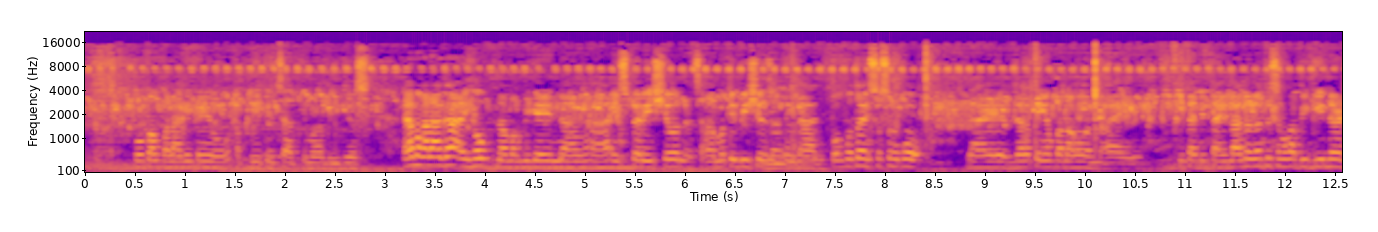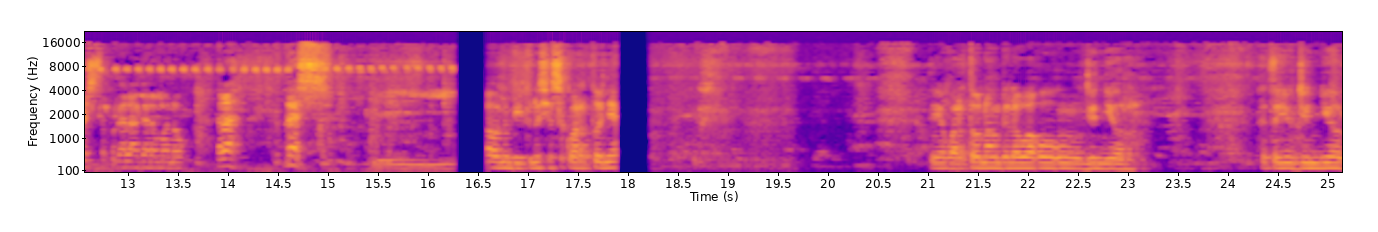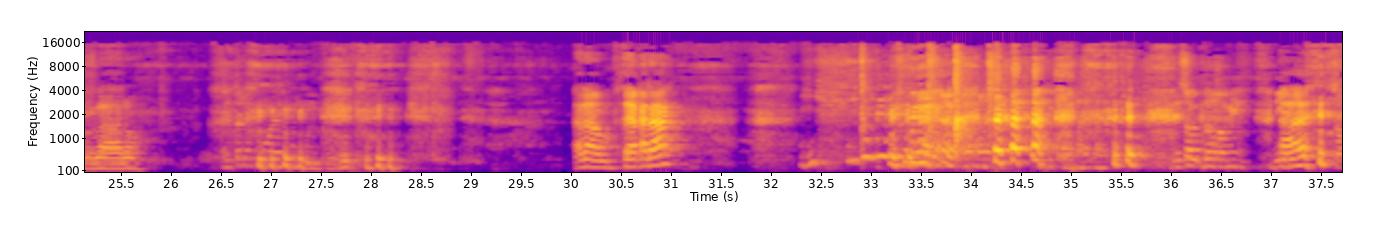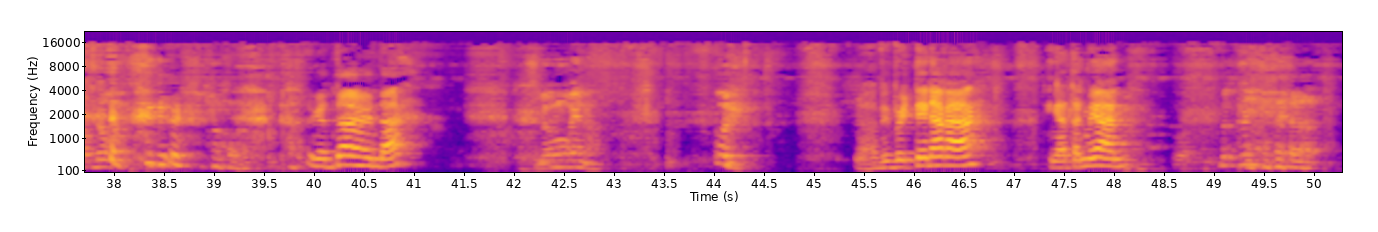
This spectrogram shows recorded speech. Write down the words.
upang palagi kayong updated sa ating mga videos. Kaya mga kalaga, I hope na magbigay ng ah, inspiration at saka motivation sa ating lahat. Huwag po tayong susuko dahil darating ang panahon ay kita din tayo, lalo na sa mga beginners sa pag-alaga ng manok. Tara, press! Oh, nandito na siya sa kwarto niya. Ito yung kwarto ng dalawa kong junior. Ito yung junior na ano. Ito na po yung mundo. Alam, saya ka na? Disok daw kami. Ah, Disok daw kami. ganda, ganda. Slow mo kayo na. Uy! Happy birthday na ka. Ingatan mo yan.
